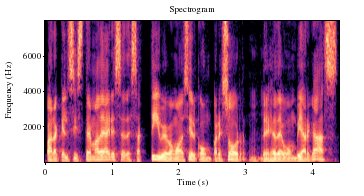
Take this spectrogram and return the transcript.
para que el sistema de aire se desactive, vamos a decir, el compresor deje de bombear gas.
